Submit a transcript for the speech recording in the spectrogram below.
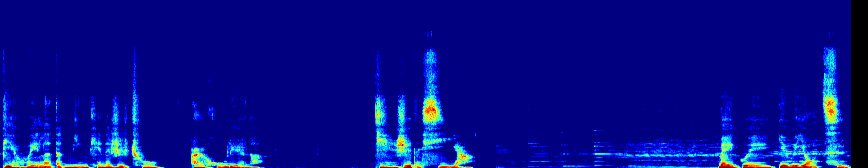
别为了等明天的日出而忽略了今日的夕阳。玫瑰因为有刺，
